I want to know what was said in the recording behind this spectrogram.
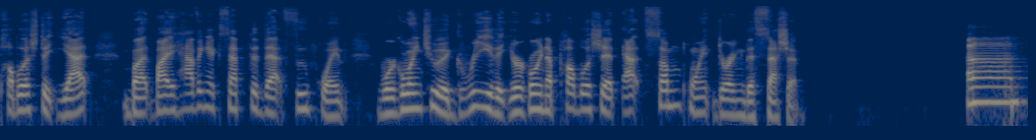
published it yet, but by having accepted that foo point, we're going to agree that you're going to publish it at some point during this session. Um,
